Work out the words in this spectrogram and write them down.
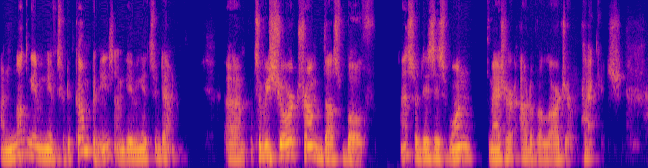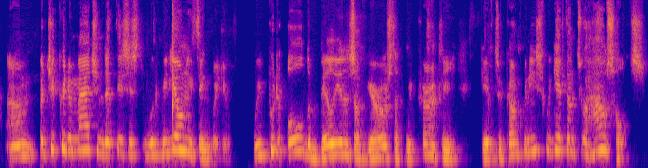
I'm not giving it to the companies, I'm giving it to them. Um, to be sure, Trump does both. Uh, so this is one measure out of a larger package. Um, but you could imagine that this is would be the only thing we do. We put all the billions of euros that we currently give to companies, we give them to households.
